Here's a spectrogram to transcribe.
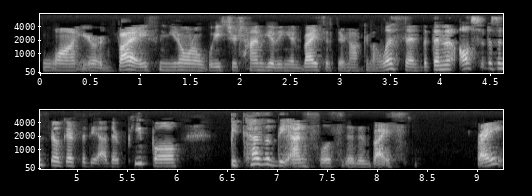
want your advice and you don't want to waste your time giving advice if they're not going to listen. But then it also doesn't feel good for the other people because of the unsolicited advice, right?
